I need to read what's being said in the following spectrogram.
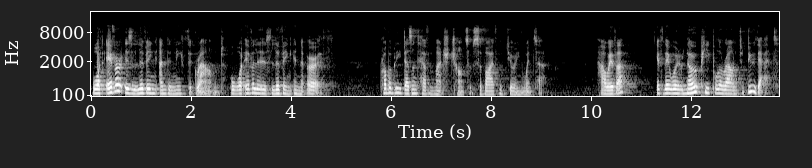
Whatever is living underneath the ground or whatever is living in the earth probably doesn't have much chance of survival during winter. However, if there were no people around to do that,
